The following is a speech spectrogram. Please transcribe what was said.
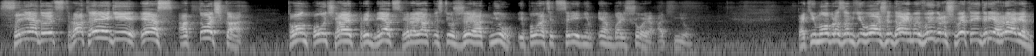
следует стратегии S от точка, то он получает предмет с вероятностью G от ню и платит в среднем M большое от ню. Таким образом, его ожидаемый выигрыш в этой игре равен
